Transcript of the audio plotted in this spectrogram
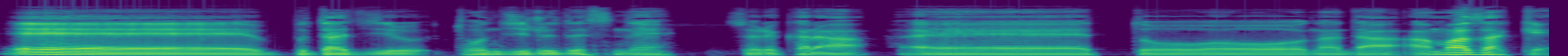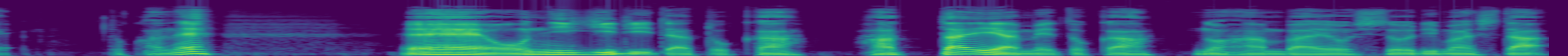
えー、豚汁、豚汁ですね。それから、えーっと、なんだ、甘酒とかね、えー、おにぎりだとか、はったい飴とかの販売をしておりました。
